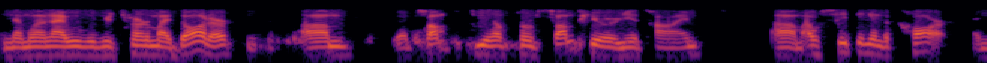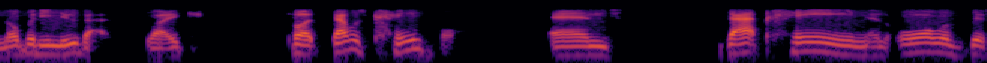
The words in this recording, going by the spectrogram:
And then when I would return to my daughter, um, at some, you know, for some period of time, um, I was sleeping in the car, and nobody knew that. Like, but that was painful, and that pain and all of this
